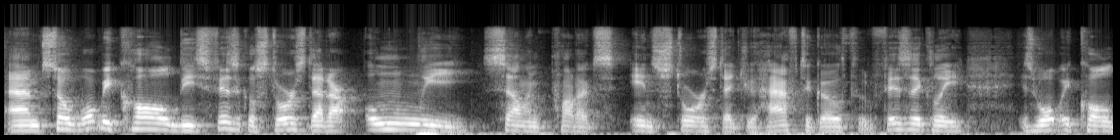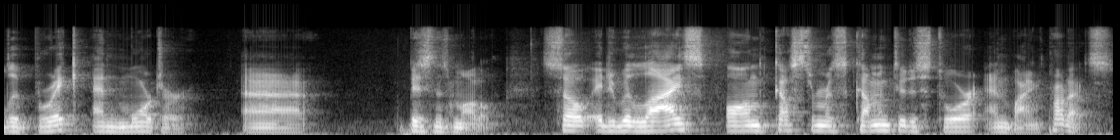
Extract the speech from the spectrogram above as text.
Um, so what we call these physical stores that are only selling products in stores that you have to go through physically is what we call the brick and mortar uh, business model. So it relies on customers coming to the store and buying products.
